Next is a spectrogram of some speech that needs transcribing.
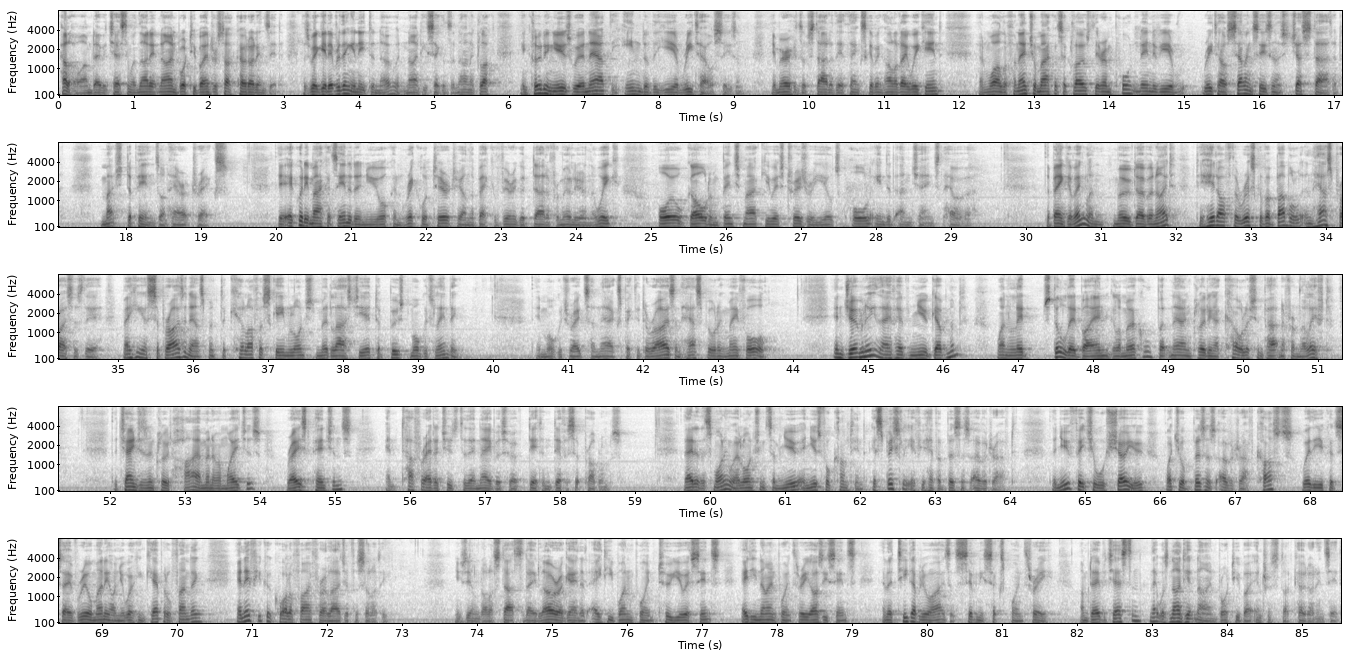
Hello, I'm David Chaston with 90 at 9, brought to you by interest.co.nz. As we get everything you need to know in 90 seconds at 9 o'clock, including news, we're now at the end of the year retail season. The Americans have started their Thanksgiving holiday weekend, and while the financial markets are closed, their important end of year retail selling season has just started. Much depends on how it tracks. The equity markets ended in New York in record territory on the back of very good data from earlier in the week. Oil, gold, and benchmark US Treasury yields all ended unchanged, however. The Bank of England moved overnight to head off the risk of a bubble in house prices there, making a surprise announcement to kill off a scheme launched mid last year to boost mortgage lending. Their mortgage rates are now expected to rise and house building may fall. In Germany, they have a new government, one led, still led by Angela Merkel, but now including a coalition partner from the left. The changes include higher minimum wages, raised pensions, and tougher attitudes to their neighbours who have debt and deficit problems. Later this morning, we're launching some new and useful content, especially if you have a business overdraft. The new feature will show you what your business overdraft costs, whether you could save real money on your working capital funding, and if you could qualify for a larger facility. New Zealand dollar starts today lower again at 81.2 US cents, 89.3 Aussie cents, and the TWI is at 76.3. I'm David Chaston, and that was 90 at 9, brought to you by interest.co.nz.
